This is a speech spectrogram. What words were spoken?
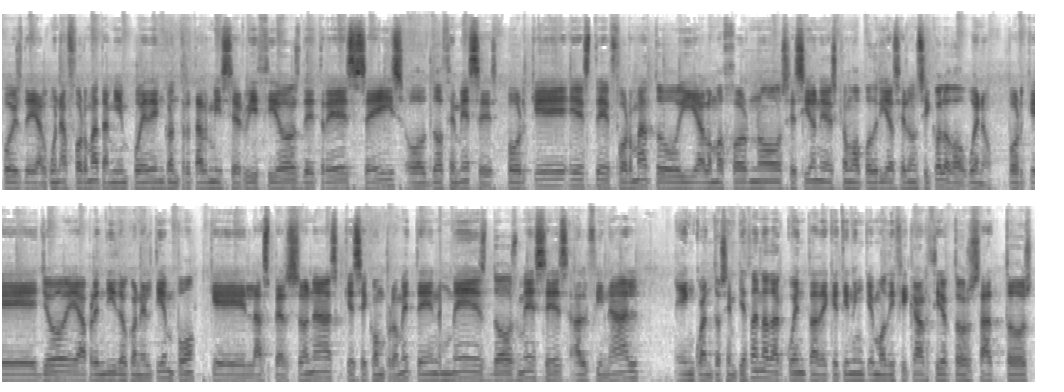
pues de alguna forma también pueden contratar mis servicios de 3, 6 o 12 meses. ¿Por qué este formato y a lo mejor no sesiones como podría ser un psicólogo? Bueno, porque yo he aprendido con el tiempo que las personas que se comprometen un mes, dos meses, al final en cuanto se empiezan a dar cuenta de que tienen que modificar ciertos actos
